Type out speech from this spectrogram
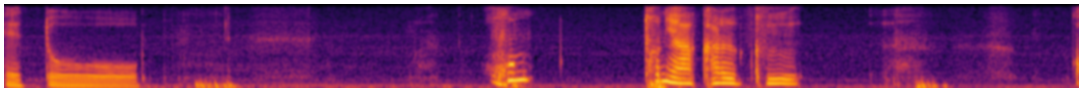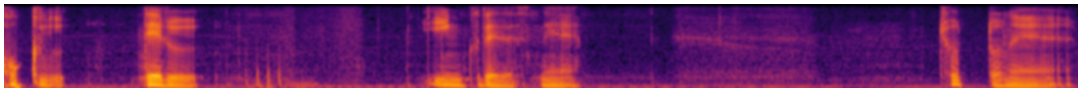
えっと、本当に明るく、濃く出るインクでですね、ちょっとね、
